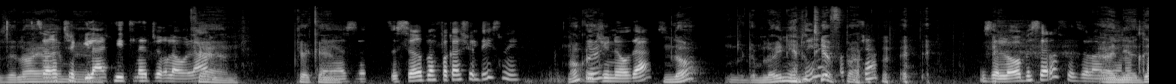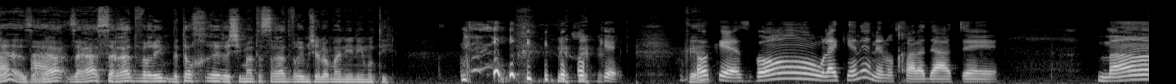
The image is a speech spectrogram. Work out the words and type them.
זה לא היה... סרט עם, שגילה אה, את היט לג'ר לעולם. כן, כן, כן. אז זה- זה סרט בהפקה של דיסני. אוקיי. Did you know that? לא, זה גם לא עניין אותי אף פעם. זה לא בסדר שזה לא עניין אני אותך. יודע, זה אה, היה- זה היה עשרה דברים, בתוך אה, רשימת עשרה דברים שלא מעניינים אותי. אוקיי. כן. אוקיי, אז בוא, אולי כן יעניין אותך לדעת אה, מה,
